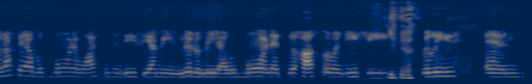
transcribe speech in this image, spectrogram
when I say I was born in Washington D.C., I mean literally. I was born at the hospital in D.C., Yeah. released, and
